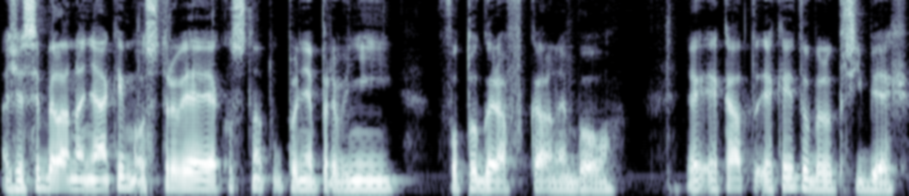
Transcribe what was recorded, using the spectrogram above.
a že jsi byla na nějakém ostrově jako snad úplně první fotografka, nebo jaká, jaký to byl příběh?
